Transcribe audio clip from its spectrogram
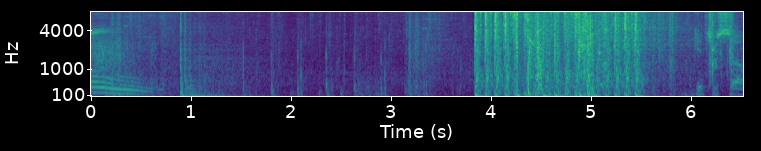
Get you some.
